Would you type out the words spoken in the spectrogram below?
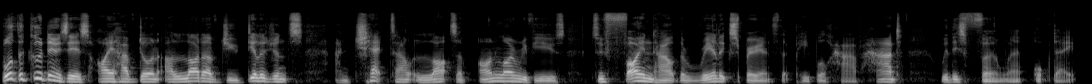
But the good news is I have done a lot of due diligence and checked out lots of online reviews to find out the real experience that people have had with this firmware update.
